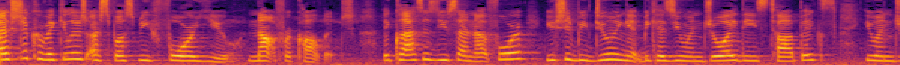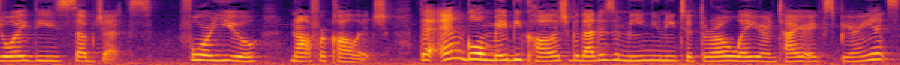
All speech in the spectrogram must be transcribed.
Extracurriculars are supposed to be for you, not for college. The classes you sign up for, you should be doing it because you enjoy these topics, you enjoy these subjects. For you, not for college. The end goal may be college, but that doesn't mean you need to throw away your entire experience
